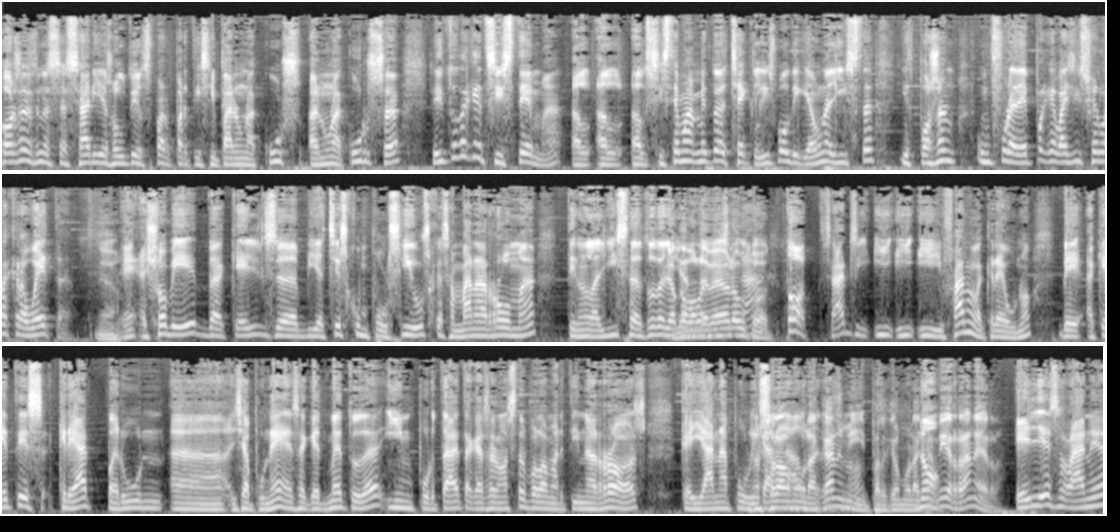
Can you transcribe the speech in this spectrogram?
coses necessàries o útils per participar en una, curs, en una cursa. És a dir, tot aquest sistema, el, el, el sistema mètode checklist vol dir que hi ha una llista i et posen un foradet perquè vagis fent la creueta. Ja. Eh, això ve d'aquells uh, viatgers compulsius que se'n van a Roma, tenen la llista de tot allò I que volen visitar. tot. Tot, saps? I, i, I fan la creu, no? Bé, aquest és creat per un eh, japonès, aquest mètode, i importat a casa nostra per la Martina Ross, que ja n'ha No publicat serà el Murakami, no? perquè el Murakami no. és runner. Ell és runner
